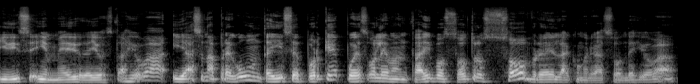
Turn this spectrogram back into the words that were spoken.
Y dice, y en medio de ellos está Jehová. Y hace una pregunta y dice, ¿por qué pues os levantáis vosotros sobre la congregación de Jehová?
